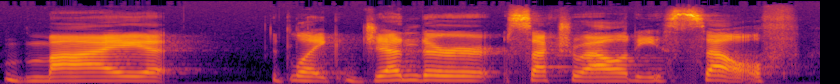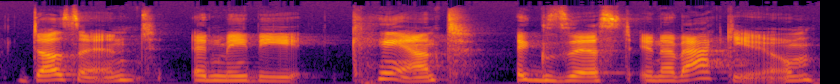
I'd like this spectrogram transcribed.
my like gender sexuality self doesn't and maybe can't exist in a vacuum.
